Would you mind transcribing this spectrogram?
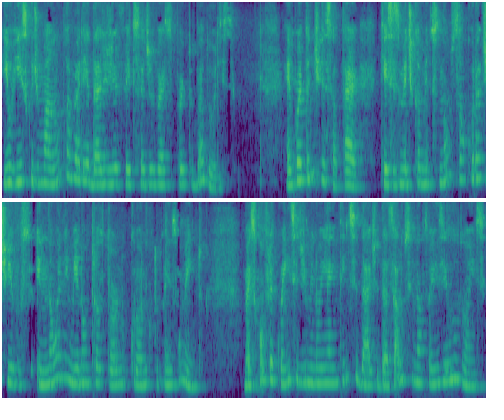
e o risco de uma ampla variedade de efeitos adversos perturbadores. É importante ressaltar que esses medicamentos não são curativos e não eliminam o transtorno crônico do pensamento, mas com frequência diminuem a intensidade das alucinações e ilusões,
